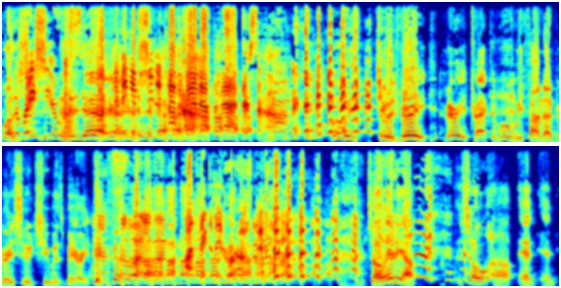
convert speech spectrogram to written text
well, The ratio was. yeah, yeah, I mean, if she didn't have a man after that, there's something wrong. well, we, she was very, very attractive woman. We found out very soon she was married. Yes. I'd hate to be her husband. so anyhow, so uh, and and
